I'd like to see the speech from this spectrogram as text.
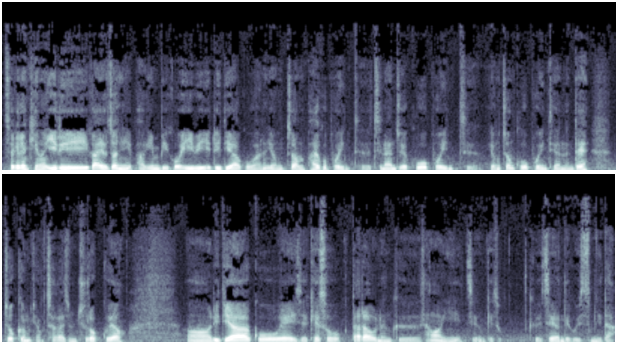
세계 랭킹은 1위가 여전히 박인비고 2위 리디아고와는 0.89포인트, 지난주에 95포인트, 0.95포인트였는데 조금 격차가 좀 줄었고요. 어, 리디아고에 이제 계속 따라오는 그 상황이 지금 계속 그 재현되고 있습니다.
